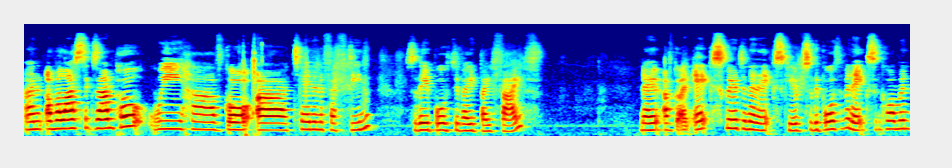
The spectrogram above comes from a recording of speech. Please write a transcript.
And on my last example, we have got a 10 and a 15. So they both divide by 5. Now, I've got an x squared and an x cubed, so they both have an x in common.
